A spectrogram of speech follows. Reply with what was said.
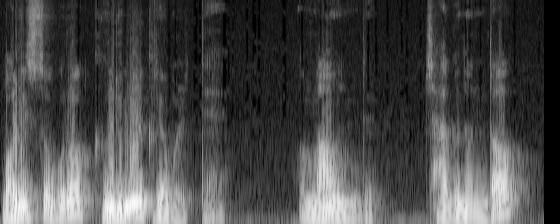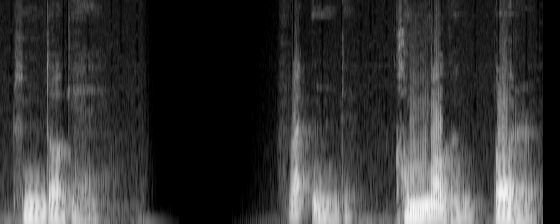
머릿속으로 그림을 그려볼 때, a mound, 작은 언덕, 둔덕에, threatened, 겁먹은, butter,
